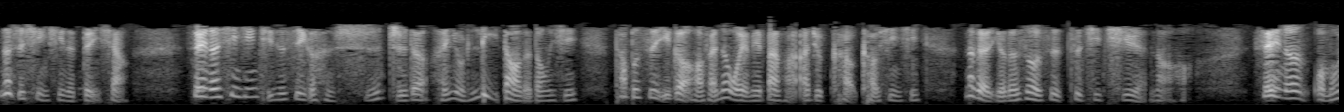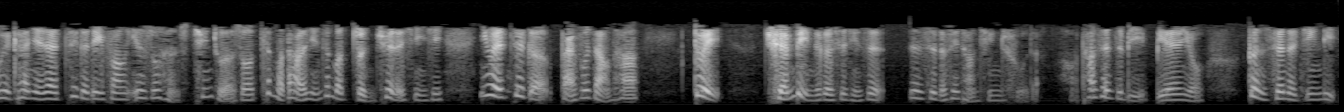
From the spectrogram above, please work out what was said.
那是信心的对象。所以呢，信心其实是一个很实质的、很有力道的东西，它不是一个哈，反正我也没办法啊，就靠靠信心，那个有的时候是自欺欺人呐哈。所以呢，我们会看见在这个地方，耶稣很清楚的说，这么大的信，这么准确的信心，因为这个百夫长他。对权柄这个事情是认识的非常清楚的，好，他甚至比别人有更深的经历，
